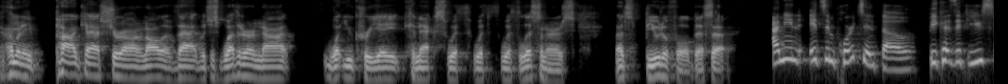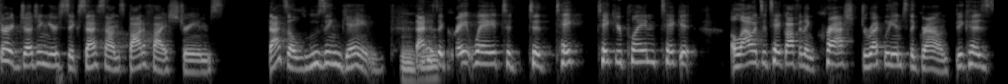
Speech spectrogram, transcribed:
how many podcasts you're on and all of that, but just whether or not what you create connects with with with listeners. That's beautiful, Bisca. I mean, it's important though, because if you start judging your success on Spotify streams, that's a losing game. Mm-hmm. That is mm-hmm. a great way to to take take your plane, take it, allow it to take off and then crash directly into the ground because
